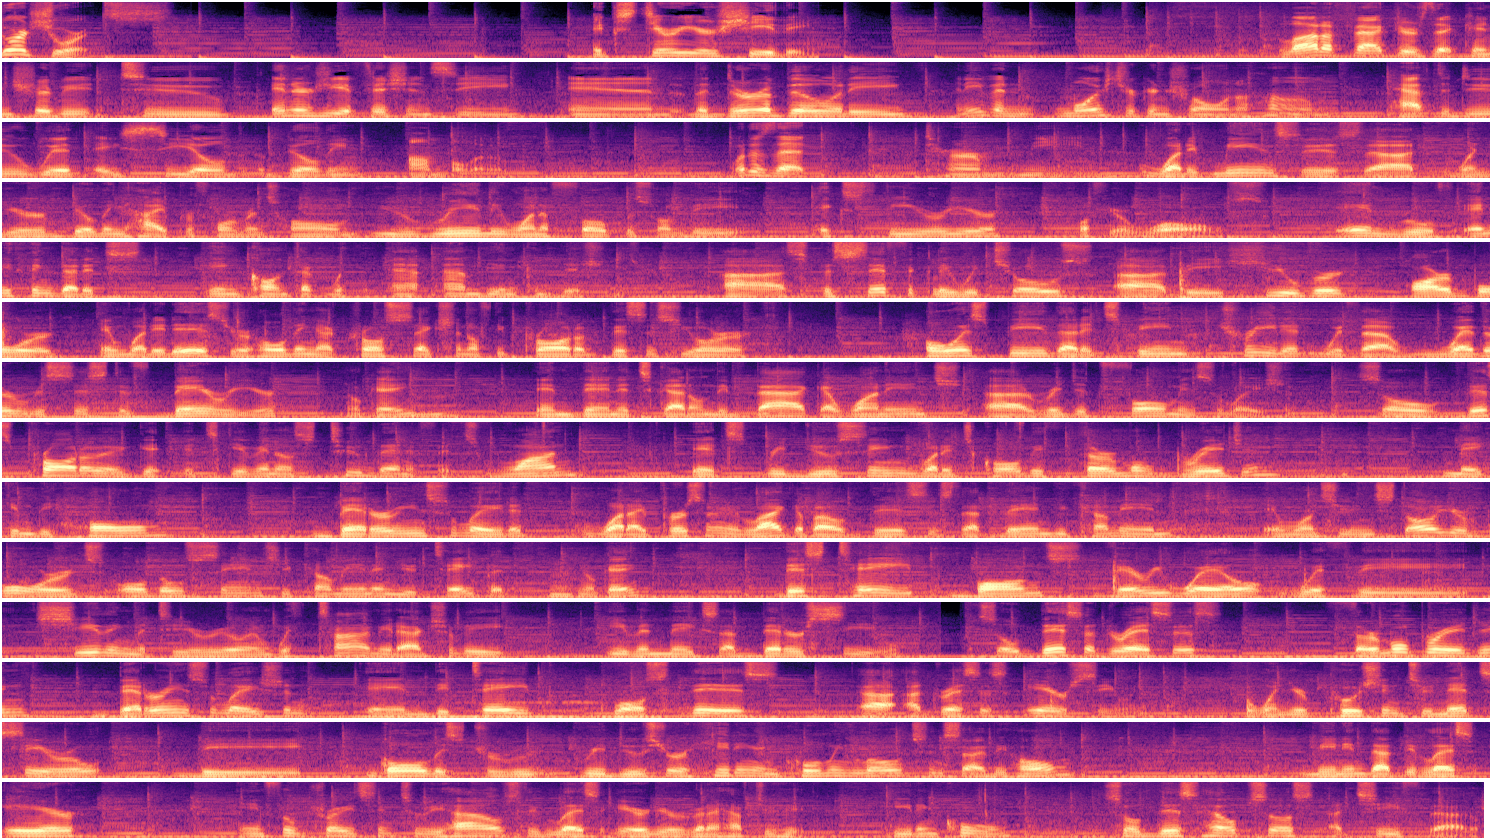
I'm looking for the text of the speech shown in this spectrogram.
Short shorts. Exterior sheathing. A lot of factors that contribute to energy efficiency and the durability and even moisture control in a home have to do with a sealed building envelope. What does that term mean? What it means is that when you're building high performance home, you really want to focus on the exterior of your walls and roof, anything that it's in contact with ambient conditions. Uh, specifically, we chose uh, the Huber R board, and what it is, you're holding a cross section of the product. This is your OSB that it's being treated with a weather resistive barrier, okay? Mm -hmm. And then it's got on the back a one inch uh, rigid foam insulation. So this product, it's giving us two benefits. One, it's reducing what it's called the thermal bridging, making the home better insulated. What I personally like about this is that then you come in and once you install your boards, all those seams, you come in and you tape it, mm. okay? This tape bonds very well with the sheathing material and with time it actually even makes a better seal. So this addresses thermal bridging, better insulation, and the tape plus this uh, addresses air sealing. When you're pushing to net zero, the goal is to re reduce your heating and cooling loads inside the home, meaning that the less air infiltrates into the house, the less air you're going to have to heat and cool. So this helps us achieve that.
